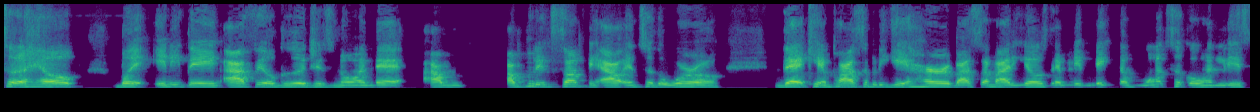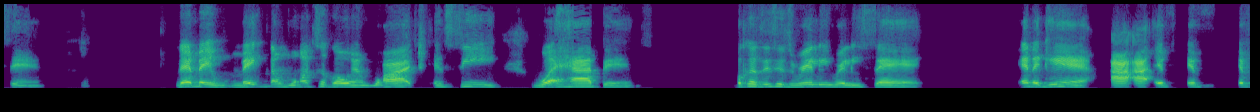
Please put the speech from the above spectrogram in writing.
to help but anything I feel good just knowing that I'm I'm putting something out into the world that can possibly get heard by somebody else that may make them want to go and listen that may make them want to go and watch and see what happens because this is really really sad and again I, I if if if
